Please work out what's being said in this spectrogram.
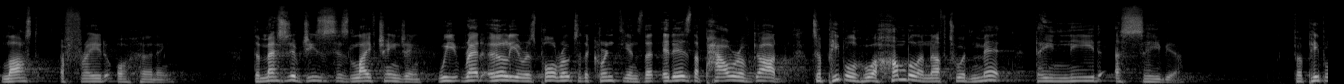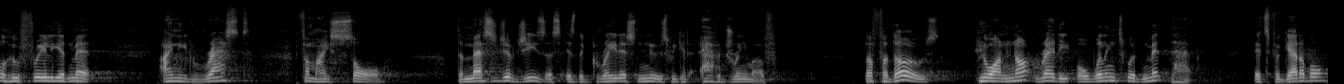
lost, afraid, or hurting. The message of Jesus is life changing. We read earlier, as Paul wrote to the Corinthians, that it is the power of God to people who are humble enough to admit they need a Savior. For people who freely admit, I need rest for my soul. The message of Jesus is the greatest news we could ever dream of. But for those who are not ready or willing to admit that, it's forgettable,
